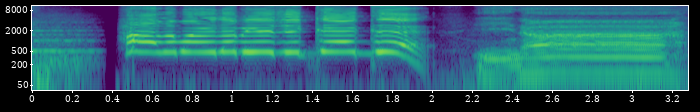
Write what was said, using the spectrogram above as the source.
ドボイルドミュージックエッグ！いいなぁ。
